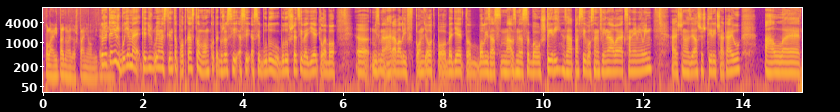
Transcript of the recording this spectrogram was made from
podľa mňa vypadnú aj so Španielmi. Takže... Keď, už budeme, keď už budeme s týmto podcastom vonku, tak už asi, asi, asi budú, budú všetci vedieť, lebo uh, my sme nahrávali v pondelok po obede, to boli zas, mali sme za sebou 4 zápasy v 8 finále, ak sa nemýlim, a ešte nás ďalšie 4 čakajú ale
